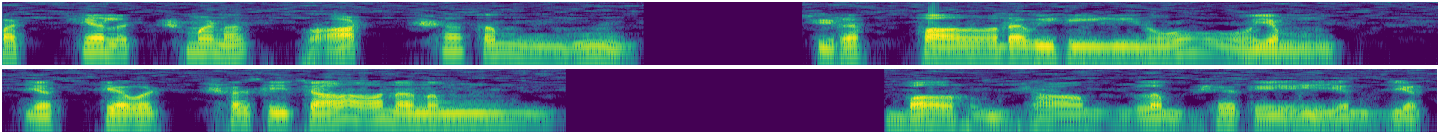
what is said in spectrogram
पश्य लक्ष्मण राक्षसम् पादविहीनोऽयम् यस्य वक्षसि चाननम्। बाहुभ्याम् लभ्यते यद्यत्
